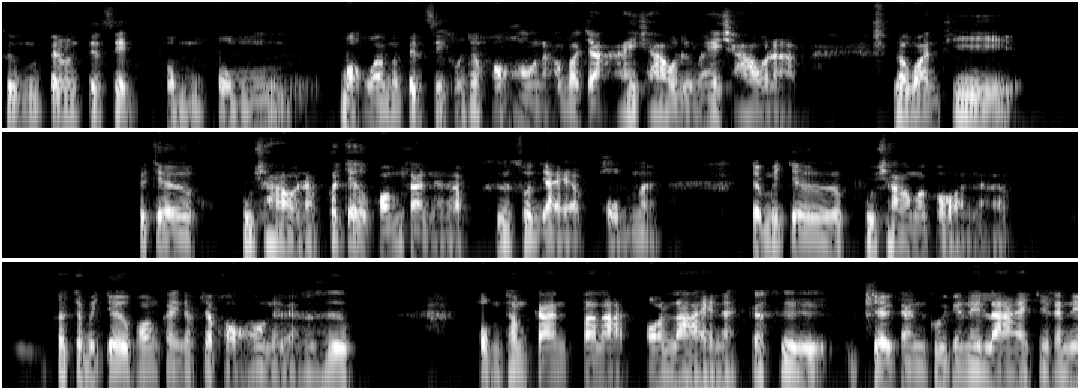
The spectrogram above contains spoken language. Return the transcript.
คือมันเป็นมันเป็นสิทธิ์ผมผมบอกว่ามันเป็นสิทธิ์ของเจ้าของห้องนะครับ ว่าจะให้เช่าหรือไม่ให้เช่านะครับ แล้ววันที่ไปเจอผู้เช่านะครับ ก็เจอพร้อมกันนะครับ คือส่วนใหญ่อะผมจะไม่เจอผู้เช่ามาก่อนนะครับ ก็จะไปเจอพร้อมกันกับเจ้าของห้องเนี่ยแหละก็คือ ผมทำการตลาดออนไลน์นะก็คือเจอกันคุยกันในไลน์เจอกันใน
